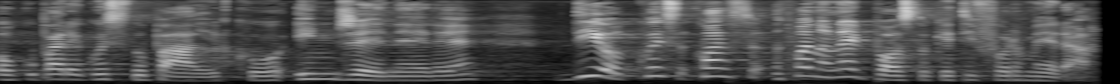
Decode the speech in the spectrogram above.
occupare questo palco, in genere, Dio, questo, qua, qua, non è il posto che ti formerà,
